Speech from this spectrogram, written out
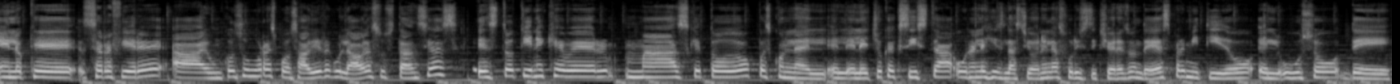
En lo que se refiere a un consumo responsable y regulado de las sustancias, esto tiene que ver más que todo pues con el, hecho que exista una legislación en las jurisdicciones donde es permitido el uso de,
